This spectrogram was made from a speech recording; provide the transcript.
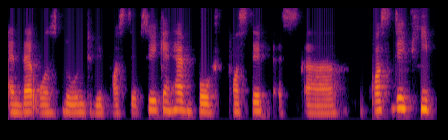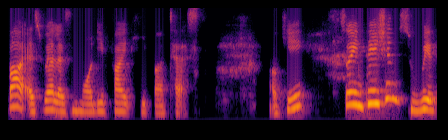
and that was known to be positive. So you can have both positive, as, uh, positive HIPA as well as modified HIPA test. Okay, so in patients with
